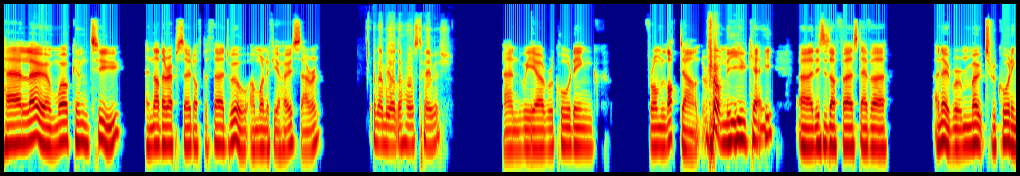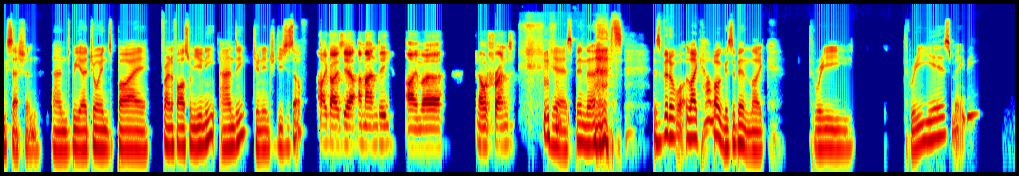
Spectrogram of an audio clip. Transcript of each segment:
Hello and welcome to another episode of The Third Wheel. I'm one of your hosts, Aaron, And I'm the other host, Hamish. and we are recording from lockdown from the UK. Uh, this is our first ever, I know, remote recording session, and we are joined by a friend of ours from uni, Andy. Do you want to introduce yourself? Hi guys, yeah, I'm Andy. I'm uh, an old friend. yeah, it's been uh, it's, it's been a like how long has it been? Like three three years maybe.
